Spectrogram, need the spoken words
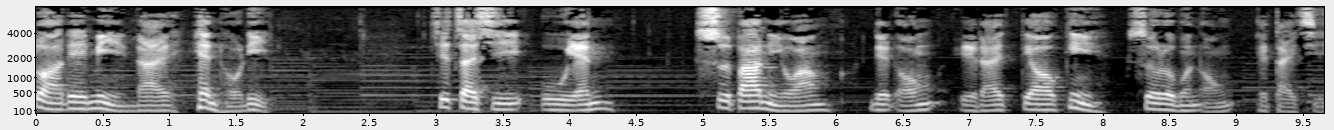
带列米来献互你。这才是五言四八女王列王也来雕见所罗门王的代志。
